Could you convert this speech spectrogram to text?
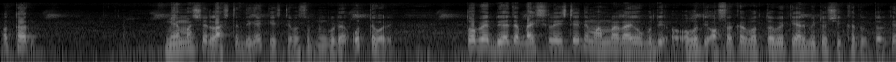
অর্থাৎ মে মাসের লাস্টের দিকে কেসটি আবার সুপ্রিম কোর্টে উঠতে পারে। তবে দুই হাজার বাইশ সালে স্টেটে মামলা রায় অবধি অবধি অপেক্ষা করতে হবে টিআরবিটি ও শিক্ষা দপ্তরকে।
